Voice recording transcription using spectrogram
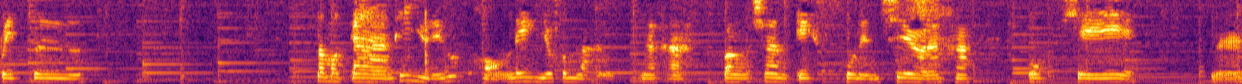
ไปเจอสมการที่อยู่ในรูปของเลขยกกำลังนะคะ ฟังก์ชัน exponential นะคะ โอเค นะ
